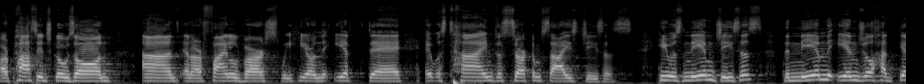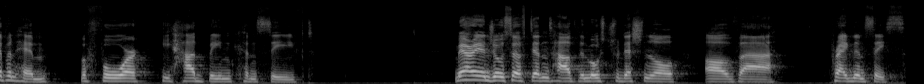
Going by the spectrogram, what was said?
Our passage goes on and in our final verse, we hear on the eighth day, it was time to circumcise Jesus. He was named Jesus, the name the angel had given him before he had been conceived. Mary and Joseph didn't have the most traditional of uh, pregnancies.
